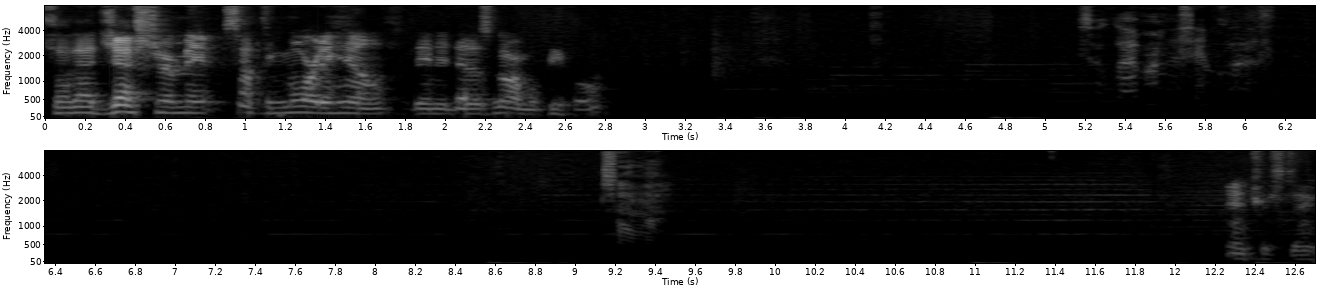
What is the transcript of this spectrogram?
So that gesture meant something more to him than it does normal people. So glad we're in the same class. Soma. Interesting.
